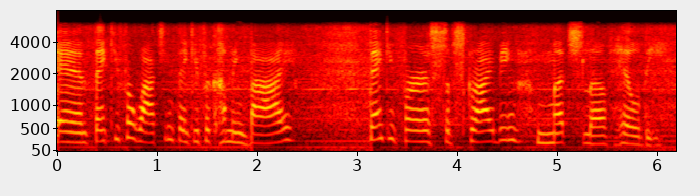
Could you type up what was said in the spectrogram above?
And thank you for watching. Thank you for coming by. Thank you for subscribing. Much love, Hildie.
